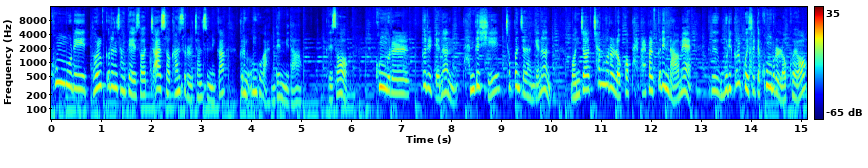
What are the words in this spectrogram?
콩물이 덜 끓은 상태에서 짜서 간수를 넣지 않습니까? 그러면 응고가 안 됩니다. 그래서 콩물을 끓일 때는 반드시 첫 번째 단계는 먼저 찬물을 넣고 팔팔팔 끓인 다음에 그 물이 끓고 있을 때 콩물을 넣고요.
